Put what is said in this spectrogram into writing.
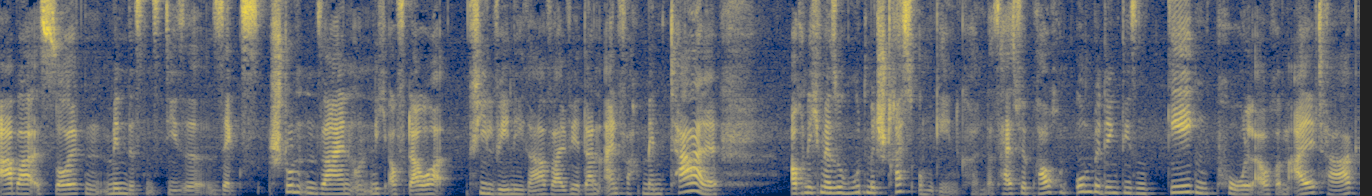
aber es sollten mindestens diese sechs Stunden sein und nicht auf Dauer viel weniger, weil wir dann einfach mental auch nicht mehr so gut mit Stress umgehen können. Das heißt, wir brauchen unbedingt diesen Gegenpol auch im Alltag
